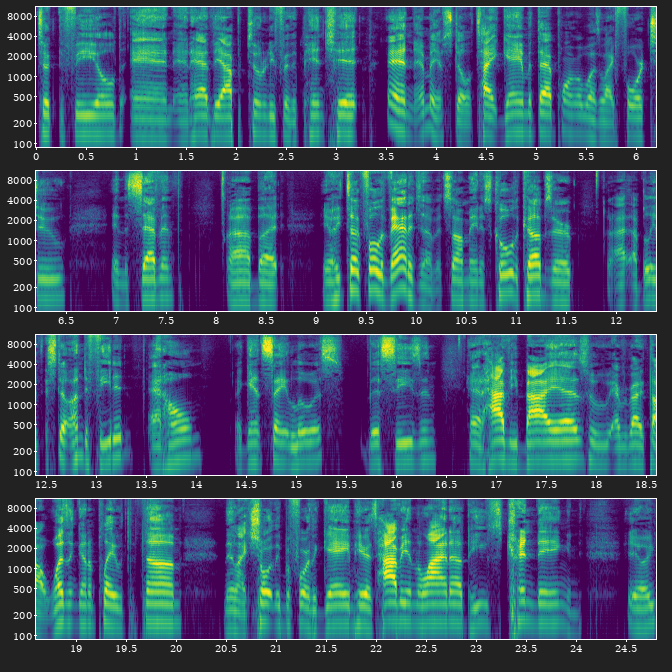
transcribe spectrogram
took the field and and had the opportunity for the pinch hit and I mean it's still a tight game at that point. It was like four two in the seventh, uh, but you know he took full advantage of it. So I mean it's cool. The Cubs are I, I believe they're still undefeated at home against St. Louis this season. Had Javi Baez, who everybody thought wasn't going to play with the thumb. Then, like shortly before the game, here's Javi in the lineup. He's trending, and you know he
